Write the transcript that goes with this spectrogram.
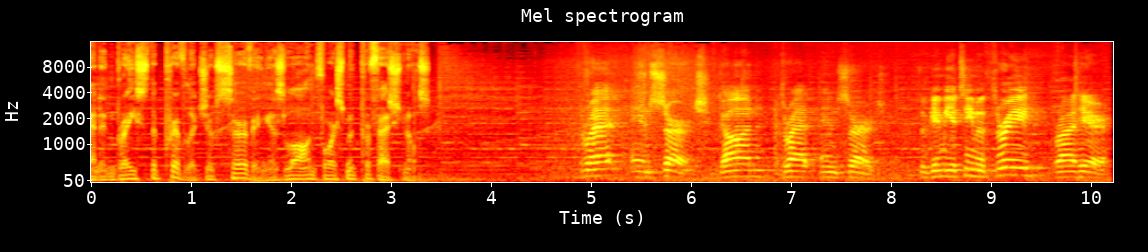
and embrace the privilege of serving as law enforcement professionals threat, and search. Gun, threat, and search. So give me a team of three right here.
